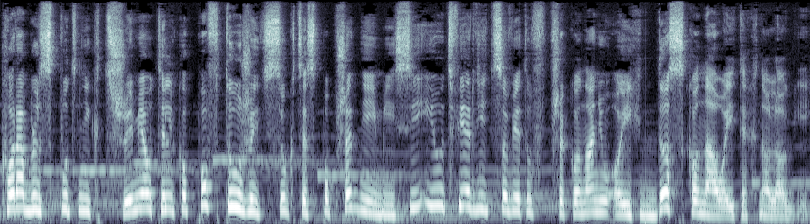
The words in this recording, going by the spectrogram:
Korabl Sputnik 3 miał tylko powtórzyć sukces poprzedniej misji i utwierdzić Sowietów w przekonaniu o ich doskonałej technologii.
